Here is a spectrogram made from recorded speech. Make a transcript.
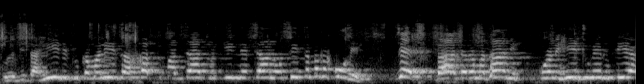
tulijitahidi tukamaliza khatma tatu nne tano sita mpaka kumi. Je baada ya Ramadhani Qur'an hii tumerudia?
